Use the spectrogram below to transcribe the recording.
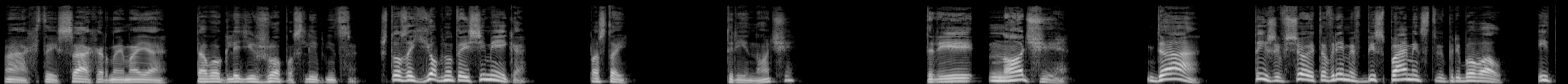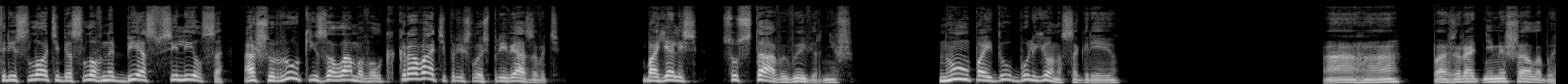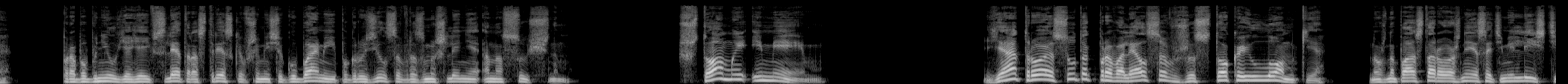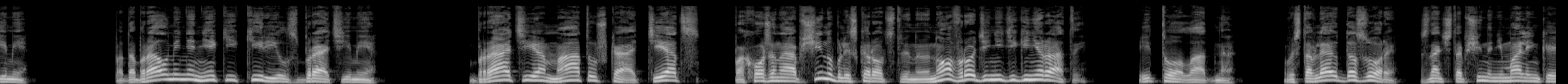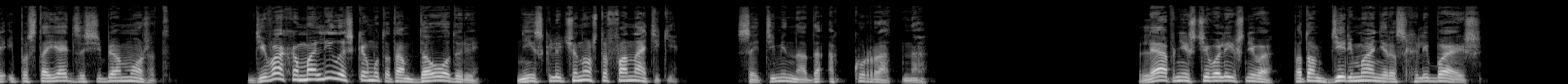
Ах ты, сахарная моя, того гляди жопа слипнется. Что за ёбнутая семейка? Постой. Три ночи? Три ночи? Да, ты же все это время в беспамятстве пребывал, и трясло тебя, словно бес вселился, аж руки заламывал, к кровати пришлось привязывать. Боялись, суставы вывернешь. Ну, пойду бульона согрею. Ага, пожрать не мешало бы. Пробубнил я ей вслед растрескавшимися губами и погрузился в размышления о насущном. Что мы имеем? Я трое суток провалялся в жестокой ломке. Нужно поосторожнее с этими листьями. Подобрал меня некий Кирилл с братьями. Братья, матушка, отец. Похоже на общину близкородственную, но вроде не дегенераты. И то ладно. Выставляют дозоры, значит, община не маленькая и постоять за себя может. Деваха молилась кому-то там до одури. Не исключено, что фанатики. С этими надо аккуратно. Ляпнешь чего лишнего, потом дерьма не расхлебаешь.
